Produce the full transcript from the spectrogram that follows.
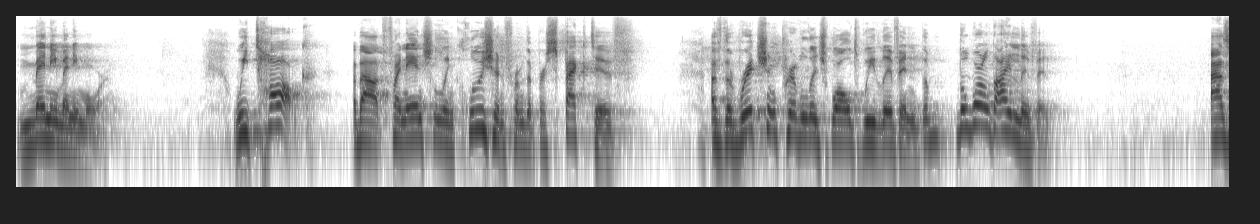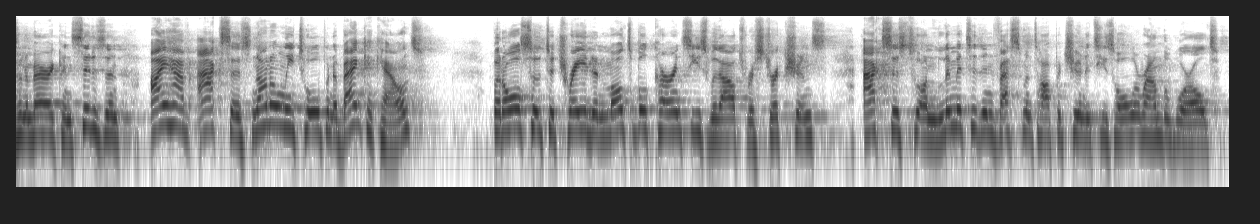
many, many more. We talk about financial inclusion from the perspective of the rich and privileged world we live in, the, the world I live in. As an American citizen, I have access not only to open a bank account, but also to trade in multiple currencies without restrictions, access to unlimited investment opportunities all around the world,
